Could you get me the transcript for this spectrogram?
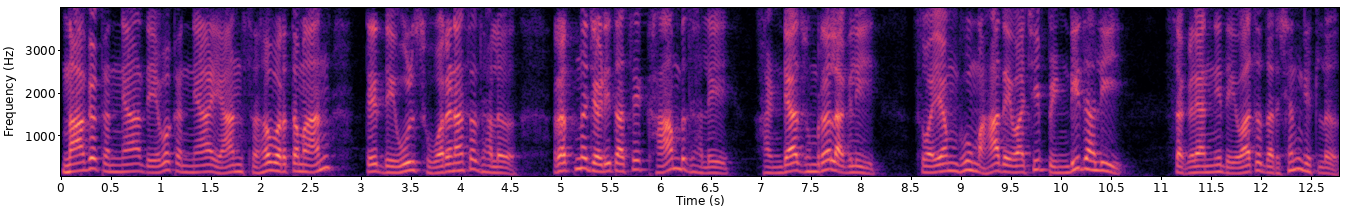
नागकन्या देवकन्या यांसह वर्तमान ते देऊळ सुवर्णाचं झालं. रत्नजडिताचे खांब झाले. हंड्या झुमरं लागली. स्वयंभू महादेवाची पिंडी झाली. सगळ्यांनी देवाचं दर्शन घेतलं.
